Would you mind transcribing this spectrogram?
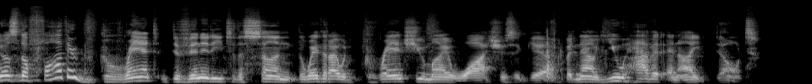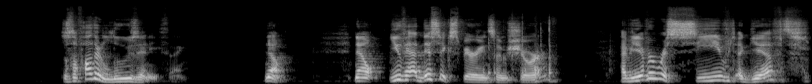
Does the Father grant divinity to the Son the way that I would grant you my watch as a gift, but now you have it and I don't? Does the Father lose anything? No. Now, you've had this experience, I'm sure. Have you ever received a gift?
